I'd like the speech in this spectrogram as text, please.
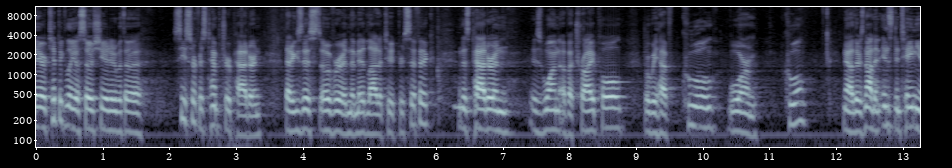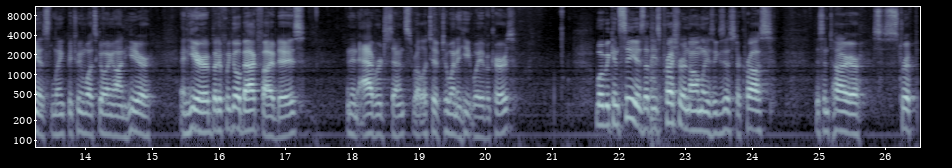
they are typically associated with a sea surface temperature pattern that exists over in the mid-latitude Pacific. And this pattern is one of a tripole where we have cool, warm, cool. Now, there's not an instantaneous link between what's going on here and here, but if we go back five days, in an average sense relative to when a heat wave occurs, what we can see is that these pressure anomalies exist across this entire strip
